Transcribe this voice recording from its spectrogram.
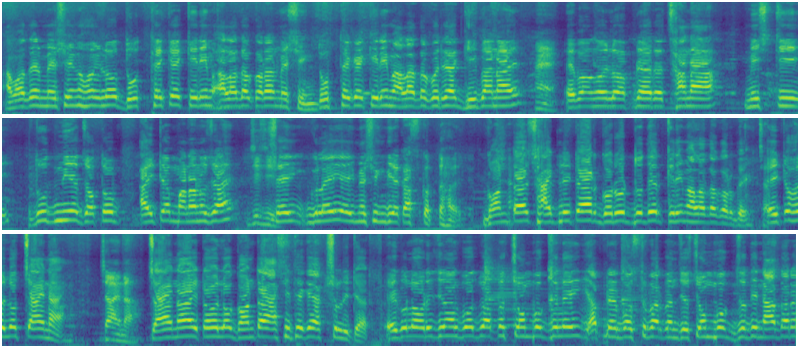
আমাদের মেশিন হইল দুধ থেকে ক্রিম আলাদা করার মেশিন দুধ থেকে ক্রিম আলাদা করিয়া ঘি বানায় হ্যাঁ। এবং হইল আপনার ছানা মিষ্টি দুধ নিয়ে যত আইটেম বানানো যায়। সেইগুলাই এই মেশিন দিয়ে কাজ করতে হয় ঘন্টায় ষাট লিটার গরুর দুধের ক্রিম আলাদা করবে আচ্ছা। এইটা হইল চায়না চায়না। চায়না এটা হলো ঘন্টায় আশি থেকে একশো লিটার। এগুলো অরিজিনাল বলব আপনার চম্বক দিলেই আপনি বুঝতে পারবেন যে চম্বক যদি না ধরে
